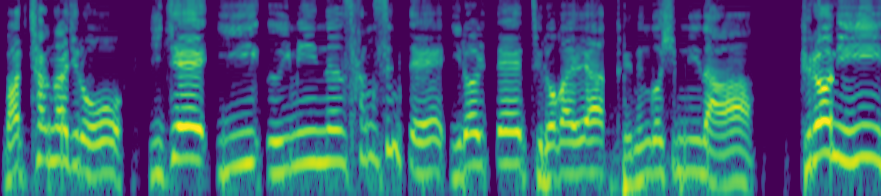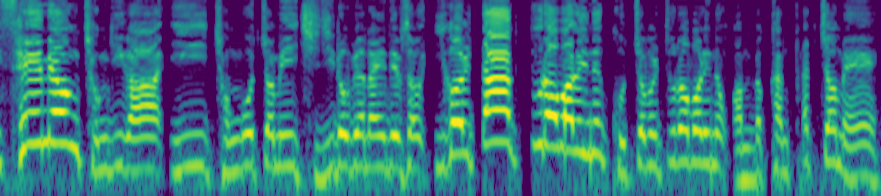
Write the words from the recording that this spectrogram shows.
마찬가지로 이제 이 의미 있는 상승 때 이럴 때 들어가야 되는 것입니다. 그러니 세 명 전기가 이 정고점이 지지로 변환이 돼서 이걸 딱 뚫어버리는 고점을 뚫어버리는 완벽한 타점에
